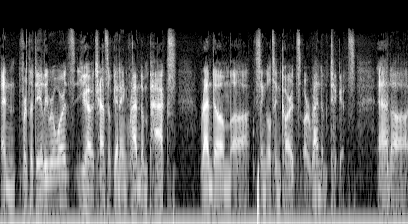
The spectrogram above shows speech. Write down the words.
And for the daily rewards, you have a chance of getting random packs, random uh, singleton cards, or random tickets. And uh,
